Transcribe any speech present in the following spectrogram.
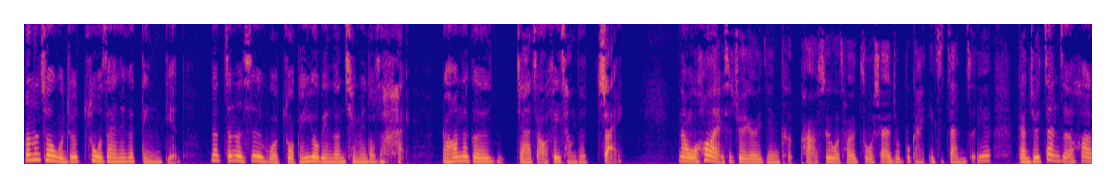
那那时候我就坐在那个顶点，那真的是我左边、右边跟前面都是海。然后那个夹角非常的窄，那我后来也是觉得有一点可怕，所以我才会坐下来，就不敢一直站着，因为感觉站着的话，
